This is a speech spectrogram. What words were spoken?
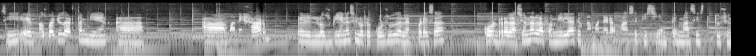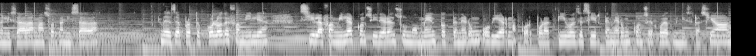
¿sí? Eh, nos va a ayudar también a, a manejar los bienes y los recursos de la empresa con relación a la familia de una manera más eficiente, más institucionalizada, más organizada. Desde el protocolo de familia, si la familia considera en su momento tener un gobierno corporativo, es decir, tener un consejo de administración,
